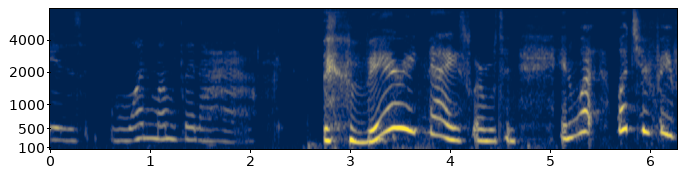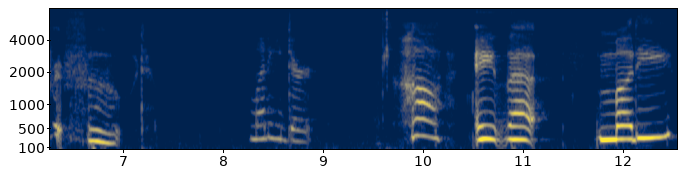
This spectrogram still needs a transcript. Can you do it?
is one month and a half. Very nice, Wormaltin. And what what's your favorite food? Muddy dirt. Ha, ain't that muddy?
